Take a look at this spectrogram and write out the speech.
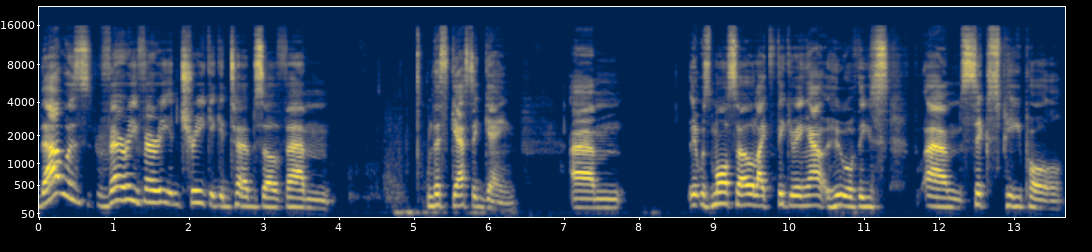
that was very, very intriguing in terms of um this guessing game. Um, it was more so like figuring out who of these um six people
